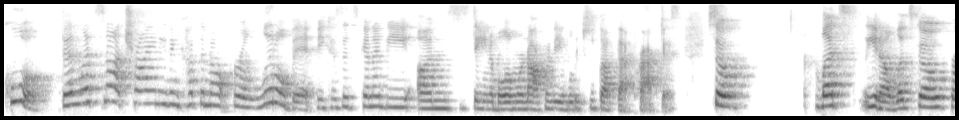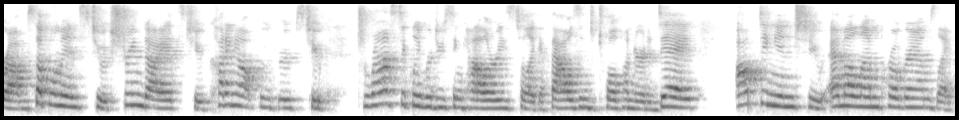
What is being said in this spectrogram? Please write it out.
Cool. Then let's not try and even cut them out for a little bit because it's going to be unsustainable and we're not going to be able to keep up that practice. So let's you know let's go from supplements to extreme diets to cutting out food groups to drastically reducing calories to like a thousand to 1200 a day opting into mlm programs like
